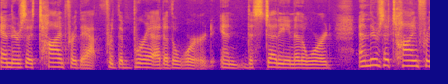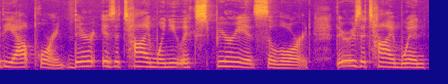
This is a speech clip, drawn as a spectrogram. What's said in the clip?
And there's a time for that, for the bread of the word and the studying of the word. And there's a time for the outpouring. There is a time when you experience the Lord. There is a time when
